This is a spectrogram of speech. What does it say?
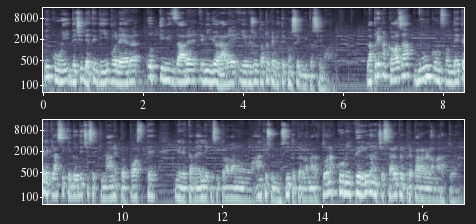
in cui decidete di voler ottimizzare e migliorare il risultato che avete conseguito sinora. La prima cosa, non confondete le classiche 12 settimane proposte nelle tabelle che si trovano anche sul mio sito per la maratona come il periodo necessario per preparare la maratona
